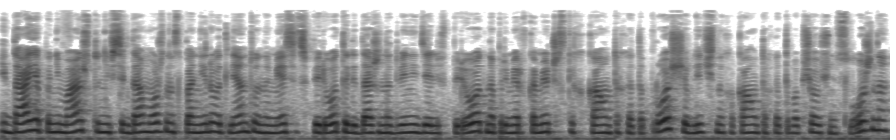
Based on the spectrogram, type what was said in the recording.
И да, я понимаю, что не всегда можно спланировать ленту на месяц вперед или даже на две недели вперед. Например, в коммерческих аккаунтах это проще, в личных аккаунтах это вообще очень сложно.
